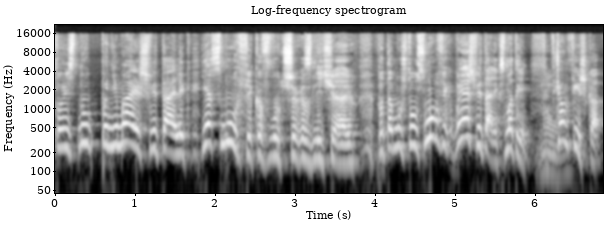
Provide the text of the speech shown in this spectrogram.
То есть, ну, понимаешь, Виталик, я смурфиков лучше различаю. Потому что у смурфиков... Понимаешь, Виталик, смотри, ну. в чем фишка?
